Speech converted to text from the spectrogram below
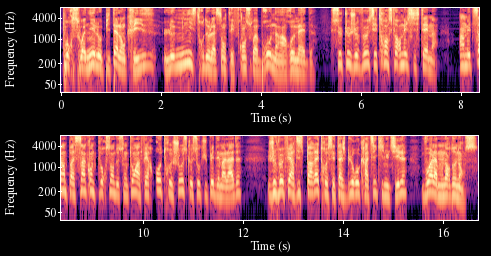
Pour soigner l'hôpital en crise, le ministre de la Santé, François Braun, a un remède ce que je veux, c'est transformer le système. Un médecin passe 50% de son temps à faire autre chose que s'occuper des malades. Je veux faire disparaître ces tâches bureaucratiques inutiles. Voilà mon ordonnance.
